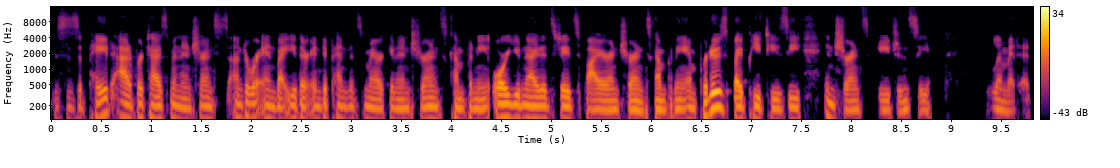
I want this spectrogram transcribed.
This is a paid advertisement. Insurance is underwritten by either Independence American Insurance Company or United States Fire Insurance Company and produced by PTZ Insurance Agency Limited.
